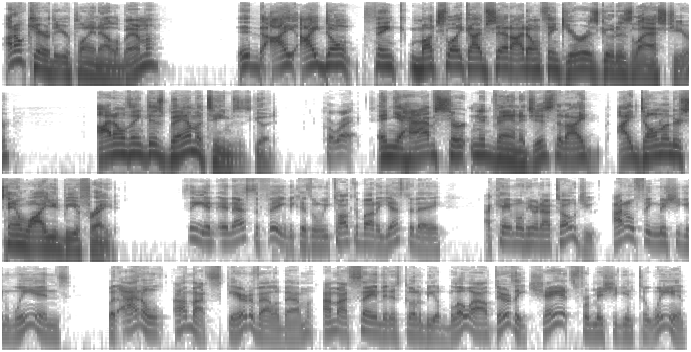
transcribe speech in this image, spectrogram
I don't care that you're playing Alabama. It, I I don't think much like I've said. I don't think you're as good as last year. I don't think this Bama team's as good. Correct. And you have certain advantages that I I don't understand why you'd be afraid. See, and, and that's the thing, because when we talked about it yesterday, I came on here and I told you, I don't think Michigan wins, but I don't I'm not scared of Alabama. I'm not saying that it's going to be a blowout. There's a chance for Michigan to win.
